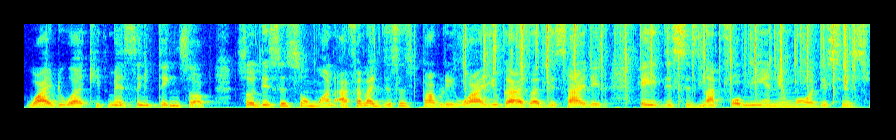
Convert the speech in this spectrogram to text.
why do i keep messing things up? So this is someone i feel like this is probably why you guys have decided hey this is not for me anymore. This is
